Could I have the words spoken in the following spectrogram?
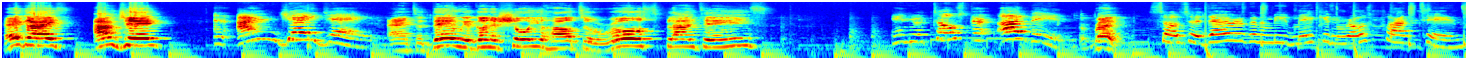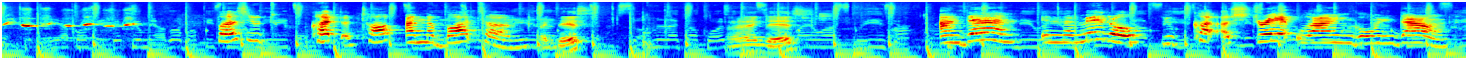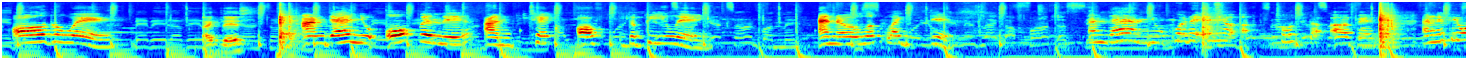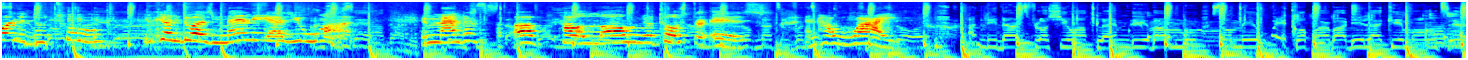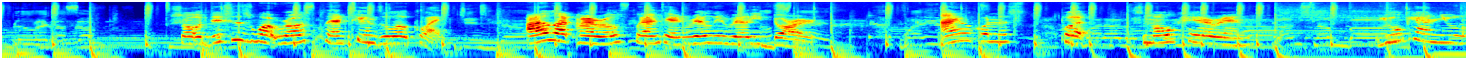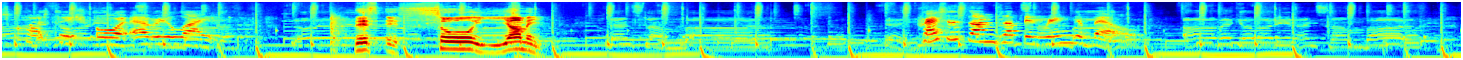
Hey guys, I'm Jay. And I'm JJ. And today we're gonna show you how to roast plantains. In your toaster oven. Right. So today we're gonna be making roast plantains. First you cut the top and the bottom. Like this. Like this. And then in the middle, you cut a straight way. Like this. And then you open it and take off the peeling. And it'll look like this. And then you put it in your toaster oven. And if you want to do two, you can do as many as you want. It matters of how long your toaster is and how wide. So this is what roast plantains look like. I like my roast plantain really, really dark. I'm gonna put smoked herring. You can use codfish or whatever you like. This is so yummy. Press the thumbs up and ring the bell.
